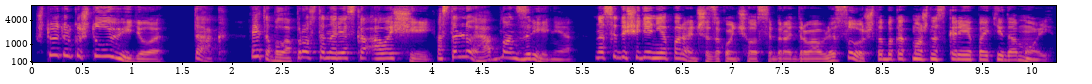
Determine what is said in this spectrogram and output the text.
Что я только что увидела? Так, это была просто нарезка овощей, остальное обман зрения. На следующий день я пораньше закончила собирать дрова в лесу, чтобы как можно скорее пойти домой.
